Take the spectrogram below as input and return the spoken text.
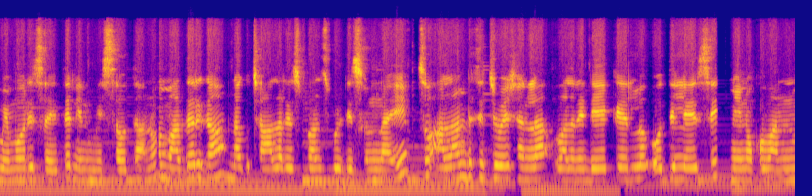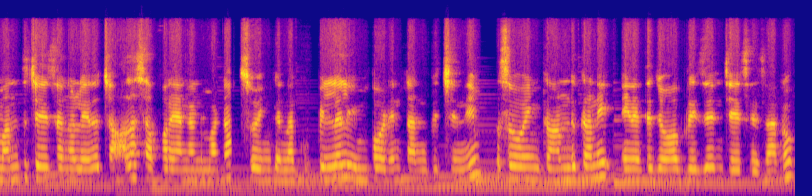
మెమోరీస్ అయితే నేను మిస్ అవుతాను. మదర్గా నాకు చాలా రెస్పాన్సిబిలిటీస్ ఉన్నాయి. సో అలాంటి సిచ్యువేషన్ లా వాళ్ళని డే కేర్లో వదిలేసి నేను ఒక వన్ మంత్ చేశానో లేదో చాలా సఫర్ అయ్యాను అనమాట సో ఇంకా నాకు పిల్లలు ఇంపార్టెంట్ అనిపించింది. సో ఇంకా అందుకని నేనైతే జాబ్ రిజైన్ చేసేసాను.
